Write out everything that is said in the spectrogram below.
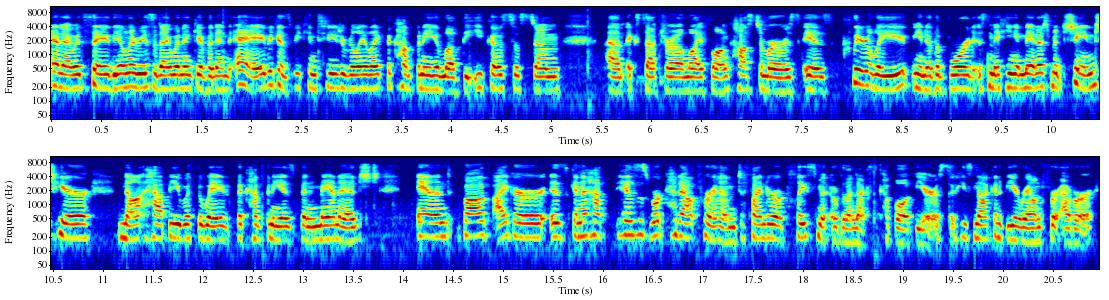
and I would say the only reason I wouldn't give it an A because we continue to really like the company, love the ecosystem, um, et cetera, lifelong customers. Is clearly, you know, the board is making a management change here, not happy with the way the company has been managed, and Bob Iger is going to have has his work cut out for him to find a replacement over the next couple of years. So he's not going to be around forever.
